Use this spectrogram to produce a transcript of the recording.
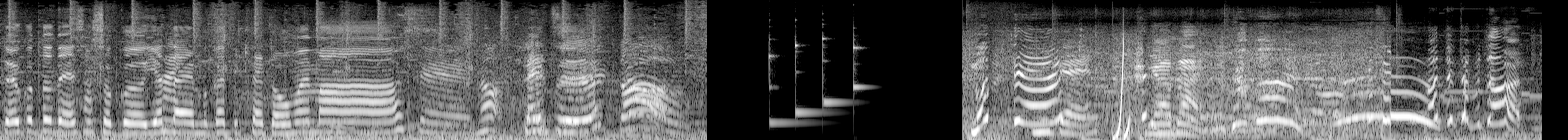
ということで早速屋台へ向かっていきたいと思います、せーの。レッツゴー待って見て。やばい。待って食べたい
